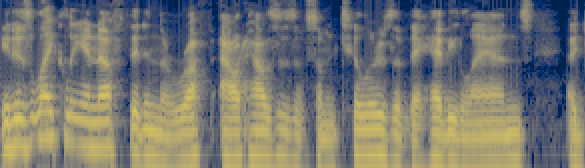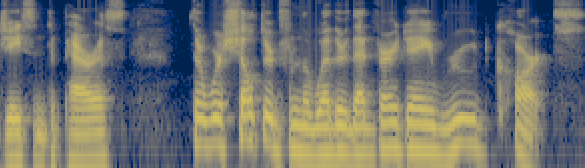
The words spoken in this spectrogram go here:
It is likely enough that in the rough outhouses of some tillers of the heavy lands adjacent to Paris, there were sheltered from the weather that very day rude carts,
